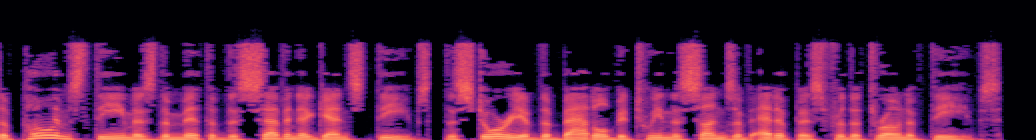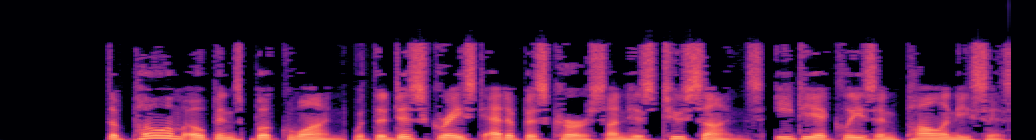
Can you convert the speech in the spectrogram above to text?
The poem's theme is the myth of the Seven against Thebes, the story of the battle between the sons of Oedipus for the throne of Thebes. The poem opens Book 1 with the disgraced Oedipus curse on his two sons, Eteocles and Polynices,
